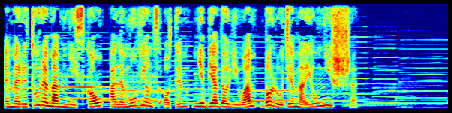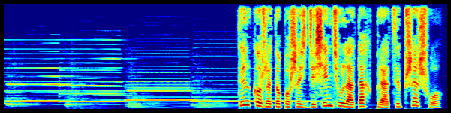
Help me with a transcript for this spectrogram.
Emeryturę mam niską, ale mówiąc o tym, nie biadoliłam, bo ludzie mają niższe. Tylko, że to po 60 latach pracy przeszło.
